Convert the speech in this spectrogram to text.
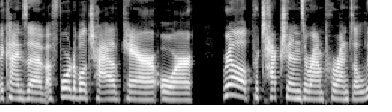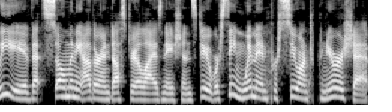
the kinds of affordable childcare or real protections around parental leave that so many other industrialized nations do. We're seeing women pursue entrepreneurship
